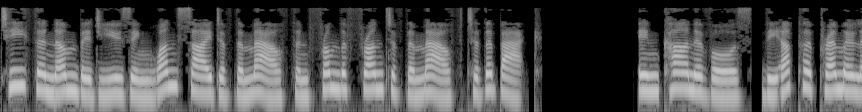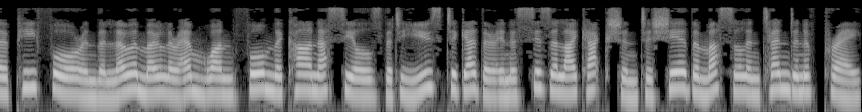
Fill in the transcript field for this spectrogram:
Teeth are numbered using one side of the mouth and from the front of the mouth to the back. In carnivores, the upper premolar P4 and the lower molar M1 form the carnassials that are used together in a scissor-like action to shear the muscle and tendon of prey.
